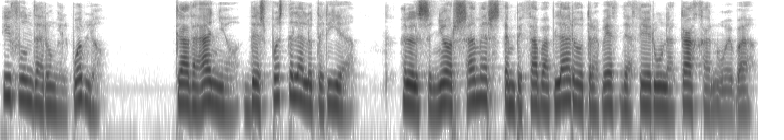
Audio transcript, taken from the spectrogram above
y fundaron el pueblo. Cada año, después de la lotería, el señor Summers empezaba a hablar otra vez de hacer una caja nueva.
